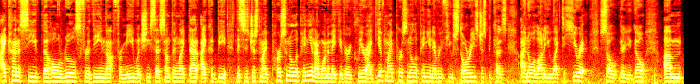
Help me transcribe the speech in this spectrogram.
I kind of see the whole rules for thee, not for me. When she says something like that, I could be, this is just my personal opinion. I want to make it very clear. I give my personal opinion every few stories just because I know a lot of you like to hear it. So there you go. Um,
